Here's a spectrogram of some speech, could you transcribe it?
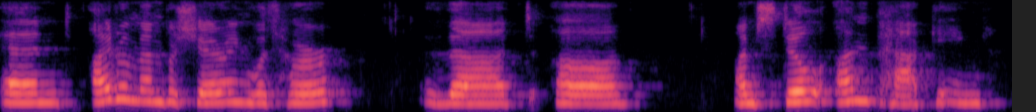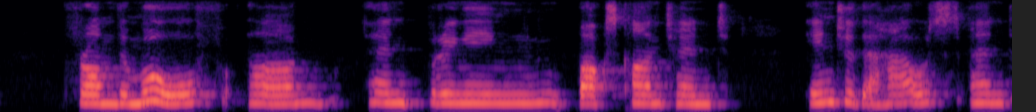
And I remember sharing with her that uh, I'm still unpacking from the move um, and bringing box content into the house, and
